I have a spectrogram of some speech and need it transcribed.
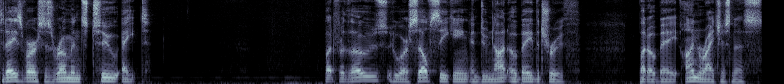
Today's verse is Romans 2 8. But for those who are self seeking and do not obey the truth, but obey unrighteousness,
